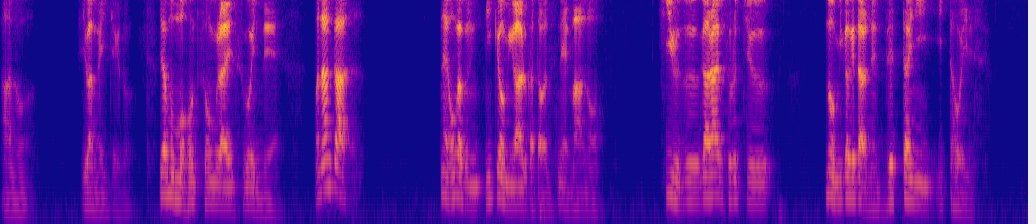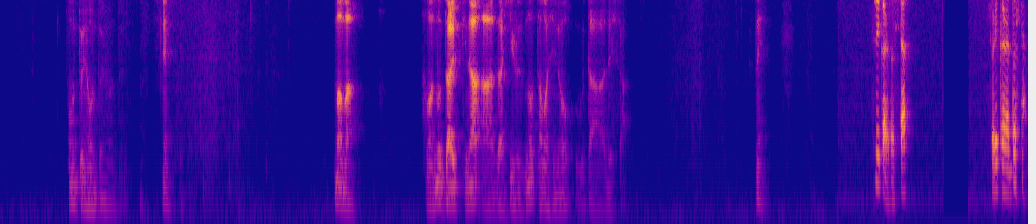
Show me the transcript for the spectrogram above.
あの、言わんがいいっちゃけど。いや、もうもうほんとそんぐらいすごいんで、まあ、なんか、ね、音楽に興味がある方はですね、まあ、あの、ヒールズがライブするっちゅうのを見かけたらね、絶対に行った方がいいですよ。本当に本当に本当に。ね。まあまあ、ハマンの大好きなあザ・ヒールズの魂の歌でした。それからどうした？それからどうした？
